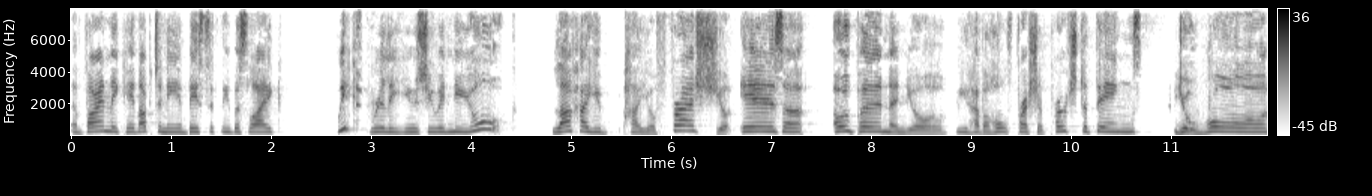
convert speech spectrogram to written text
and finally came up to me and basically was like, we could really use you in New York. Love how you, how you're fresh. Your ears are open and you're, you have a whole fresh approach to things. You're raw.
